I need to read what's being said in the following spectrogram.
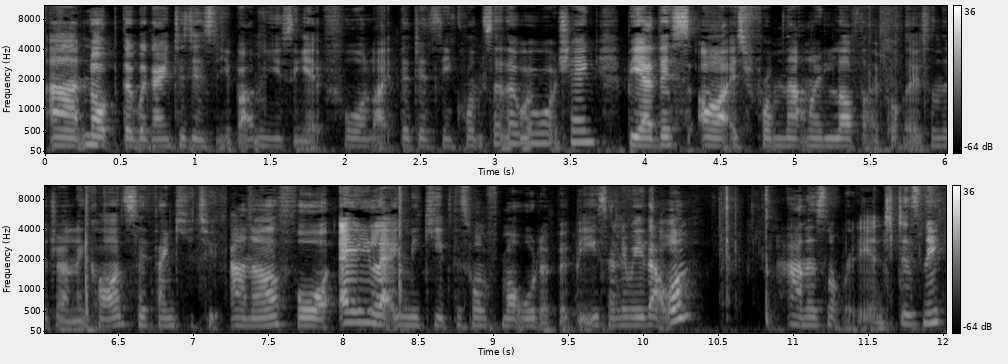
Uh, not that we're going to Disney, but I'm using it for like the Disney concert that we're watching. But yeah, this art is from that and I love that I've got those on the journaling cards. So thank you to Anna for A, letting me keep this one from our order, but B, sending me that one. Anna's not really into Disney.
